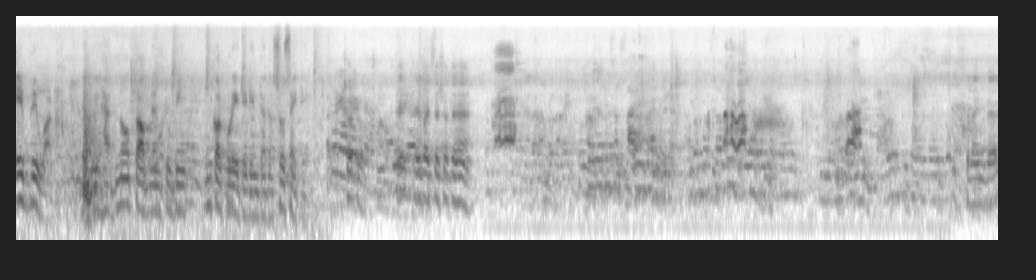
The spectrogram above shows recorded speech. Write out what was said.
every work. They will have no problem to be incorporated into the society. Cylinder,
